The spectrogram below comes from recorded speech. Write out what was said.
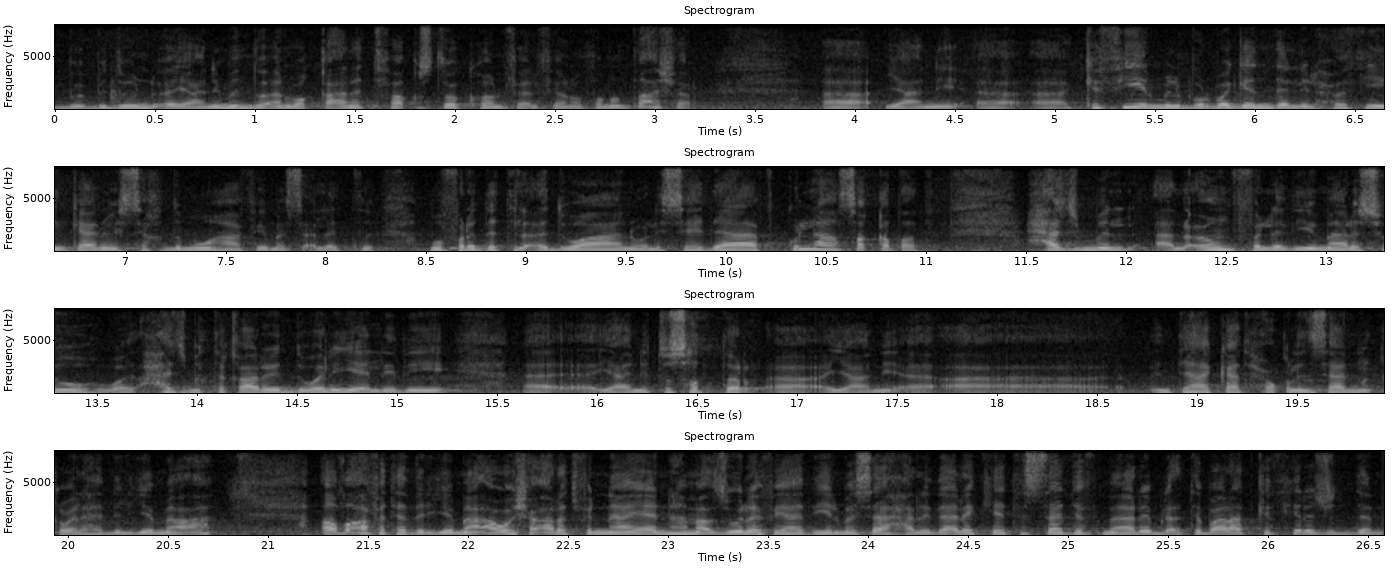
بدون يعني منذ أن وقعنا اتفاق ستوكهولم في 2018 آه، يعني آه، آه، كثير من البروباغندا اللي الحوثيين كانوا يستخدموها في مسألة مفردة العدوان والاستهداف كلها سقطت. حجم العنف الذي يمارسوه وحجم التقارير الدولية الذي يعني تسطر يعني انتهاكات حقوق الإنسان من قبل هذه الجماعة أضعفت هذه الجماعة وشعرت في النهاية أنها معزولة في هذه المساحة. لذلك هي تستهدف مارب لاعتبارات كثيرة جدا.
